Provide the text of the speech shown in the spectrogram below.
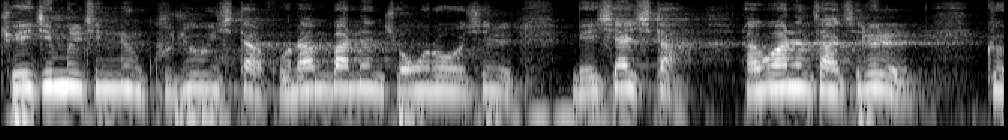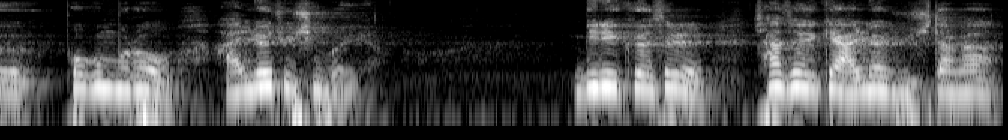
죄짐을 짓는 구주이시다. 고난받는 종으로 오실 메시아시다. 라고 하는 사실을 그 복음으로 알려주신 거예요. 미리 그것을 차서 있게 알려주시다가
